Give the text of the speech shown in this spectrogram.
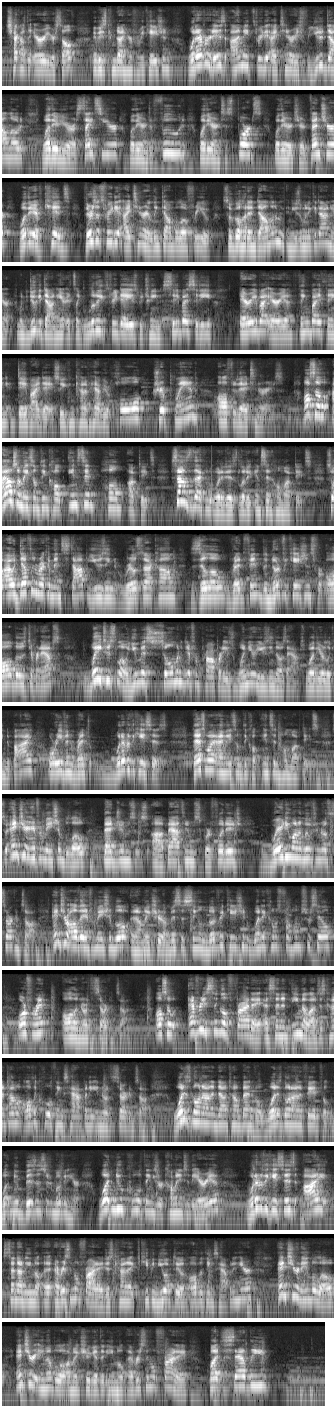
check out the area yourself, maybe just come down here for vacation. Whatever it is, I made three day itineraries for you to download, whether you're a sightseer, whether you're into food, whether you're into sports, whether you're into adventure, whether you have kids. There's a three day itinerary link down below for you. So go ahead and download them and use them when you get down here. When you do get down here, it's like literally three days between city by city, area by area, thing by thing, day by day. So you can kind of have your whole trip planned all through the itineraries. Also, I also made something called Instant Home Updates. Sounds exactly what it is, literally Instant Home Updates. So I would definitely recommend stop using Realtor.com, Zillow, Redfin. The notifications for all those different apps way too slow. You miss so many different properties when you're using those apps, whether you're looking to buy or even rent, whatever the case is. That's why I made something called Instant Home Updates. So enter your information below bedrooms, uh, bathrooms, square footage. Where do you want to move to Northwest Arkansas? Enter all the information below, and I'll make sure to miss a single notification when it comes for homes for sale or for rent, all in Northwest Arkansas. Also, every single Friday, I send an email out just kind of talking about all the cool things happening in Northwest Arkansas. What is going on in downtown Bentonville? What is going on in Fayetteville? What new businesses are moving here? What new cool things are coming into the area? Whatever the case is, I send out an email every single Friday, just kind of keeping you updated with all the things happening here. Enter your name below, enter your email below. I'll make sure you get that email every single Friday. But sadly,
